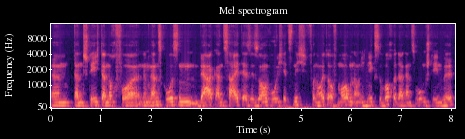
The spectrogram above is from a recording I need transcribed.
ähm, dann stehe ich da noch vor einem ganz großen Berg an Zeit der Saison, wo ich jetzt nicht von heute auf morgen, auch nicht nächste Woche da ganz oben stehen will,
